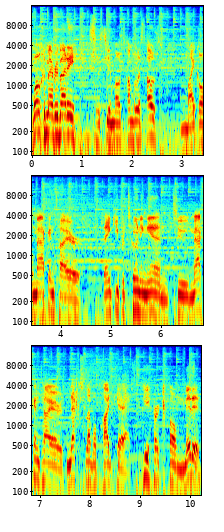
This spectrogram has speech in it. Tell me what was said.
Welcome, everybody. This is your most humblest host, Michael McIntyre. Thank you for tuning in to McIntyre's Next Level podcast. We are committed,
